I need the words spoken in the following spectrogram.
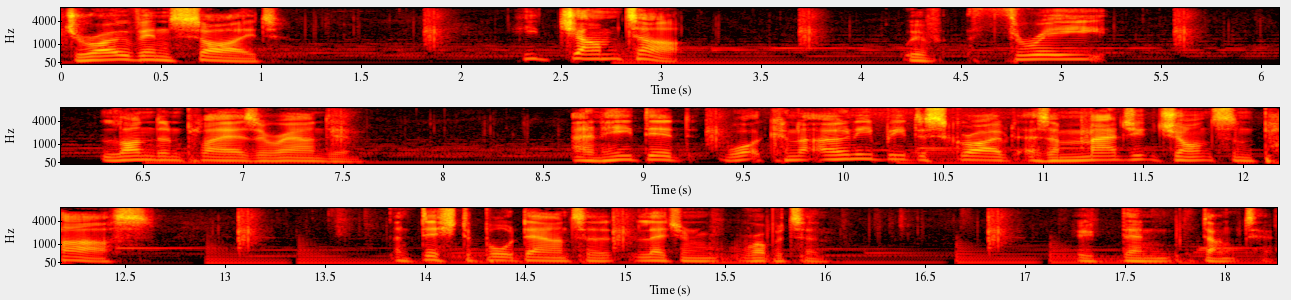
drove inside. He jumped up with three London players around him and he did what can only be described as a Magic Johnson pass and dished the ball down to legend Robertson, who then dunked it.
